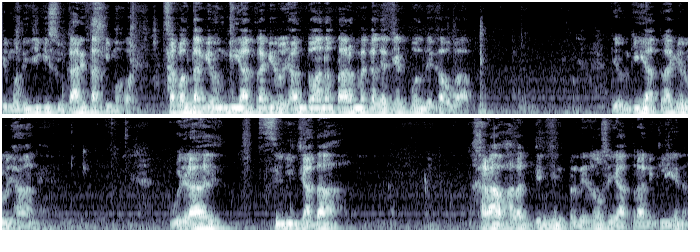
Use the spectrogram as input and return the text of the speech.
ये मोदी जी की स्वीकार्यता की मोहर है। सफलता के उनकी यात्रा के रुझान तो आना प्रारंभ है कल एग्जिट पोल देखा होगा आपने। ये उनकी यात्रा के रुझान है। गुजरात से भी ज़्यादा खराब हालत जिन जिन प्रदेशों से यात्रा निकली है ना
